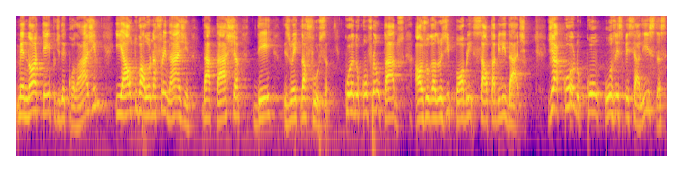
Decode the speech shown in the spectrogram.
menor tempo de decolagem e alto valor na frenagem da taxa de desenvolvimento da força quando confrontados aos jogadores de pobre saltabilidade. De acordo com os especialistas,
